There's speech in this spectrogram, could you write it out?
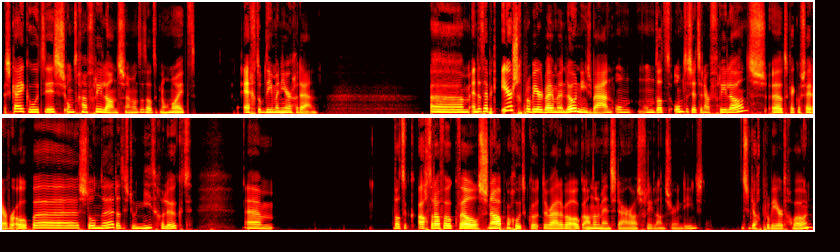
eens kijken hoe het is om te gaan freelancen? Want dat had ik nog nooit echt op die manier gedaan. Um, en dat heb ik eerst geprobeerd bij mijn loondienstbaan om, om dat om te zetten naar freelance. Uh, te kijken of zij daarvoor open stonden. Dat is toen niet gelukt. Um, wat ik achteraf ook wel snap. Maar goed, er waren wel ook andere mensen daar als freelancer in dienst. Dus ik dacht, probeer het gewoon.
